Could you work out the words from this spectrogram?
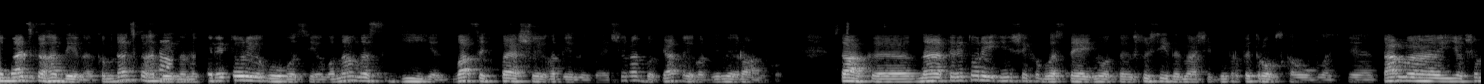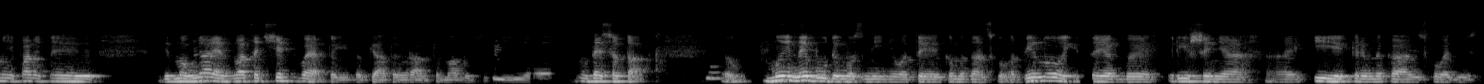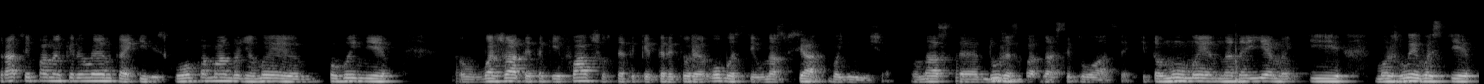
комендантська година. Комендантська година на території області вона в нас діє з 21 години вечора до 5 години ранку. Так, е, на території інших областей, ну от е, сусіди наші, Дніпропетровська область, е, там, якщо мені пам'ять не відмовляє, з 24 до 5 ранку, мабуть, діє, ну десь отак. Ми не будемо змінювати комендантську годину, і це якби рішення е, і керівника військової адміністрації пана Кириленка, і військового командування. Ми повинні вважати такий факт, що все-таки територія області у нас вся воююча. У нас е, дуже складна ситуація, і тому ми надаємо і можливості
